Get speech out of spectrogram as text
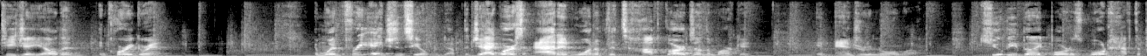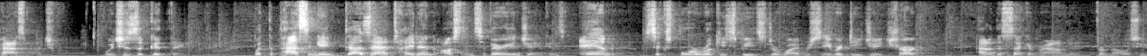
TJ Yeldon, and Corey Graham. And when free agency opened up, the Jaguars added one of the top guards on the market in Andrew Norwell. QB Blake Bortles won't have to pass much, which is a good thing. But the passing game does add tight end Austin Seferian-Jenkins and 6'4 rookie speedster wide receiver DJ Chark out of the second round from LSU.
